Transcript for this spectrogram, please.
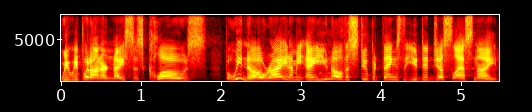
We, we put on our nicest clothes, but we know, right? I mean, you know the stupid things that you did just last night.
